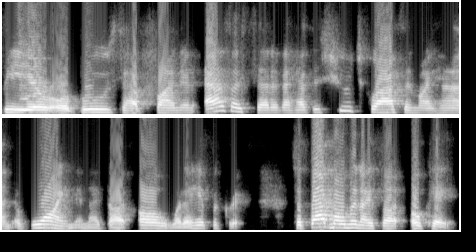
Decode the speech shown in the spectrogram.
beer or booze to have fun. And as I said it, I had this huge glass in my hand of wine. And I thought, Oh, what a hypocrite. So at that moment, I thought, Okay,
